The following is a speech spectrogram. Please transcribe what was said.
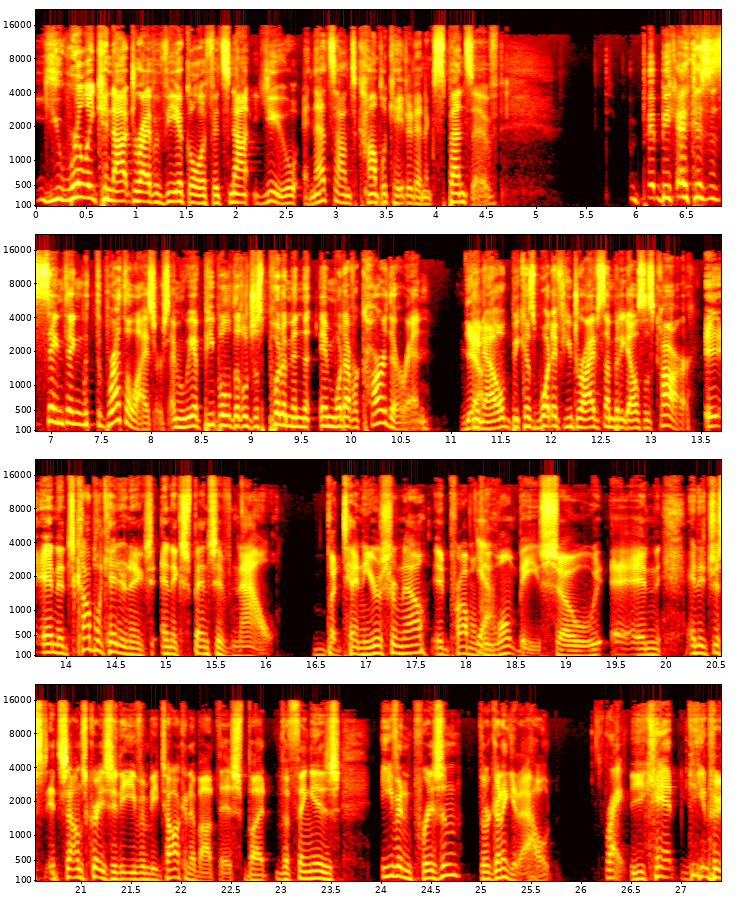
you really cannot drive a vehicle if it's not you and that sounds complicated and expensive B- because it's the same thing with the breathalyzers. I mean, we have people that'll just put them in the, in whatever car they're in. Yeah. You know, because what if you drive somebody else's car? And it's complicated and, ex- and expensive now but 10 years from now it probably Yeah. won't be so and and it just it sounds crazy to even be talking about this but the thing is even prison they're going to get out Right. you can't you know,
